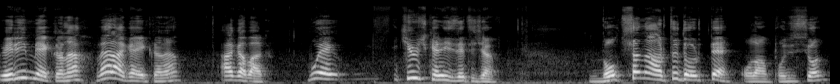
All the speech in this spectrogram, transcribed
Vereyim mi ekrana? Ver aga ekrana. Aga bak. Bu 2-3 kere izleteceğim. 90 artı 4'te olan pozisyon.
